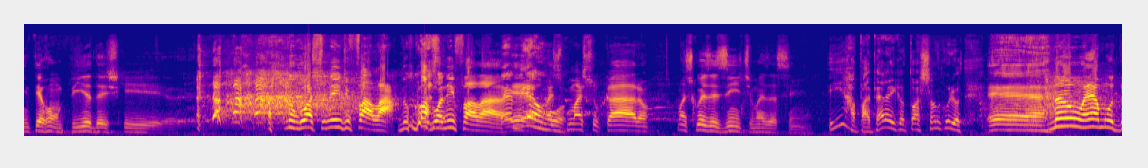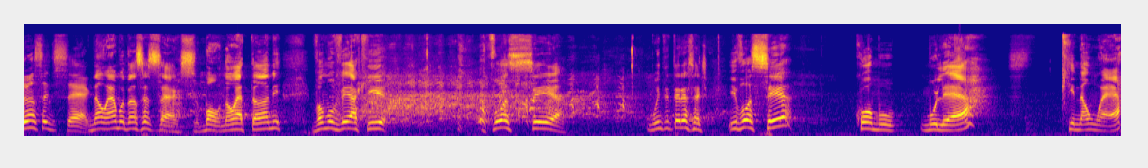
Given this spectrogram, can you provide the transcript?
interrompidas que não gosto nem de falar. Não gosta? vou nem falar. É mesmo? Mas que machucaram, umas coisas íntimas assim. Ih, rapaz, peraí que eu tô achando curioso. É. Não é mudança de sexo. Não é mudança de sexo. Bom, não é Tami. Vamos ver aqui. Você. Muito interessante. E você, como mulher, que não é,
